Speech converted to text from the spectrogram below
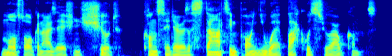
most organizations should consider as a starting point, you work backwards through outcomes.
